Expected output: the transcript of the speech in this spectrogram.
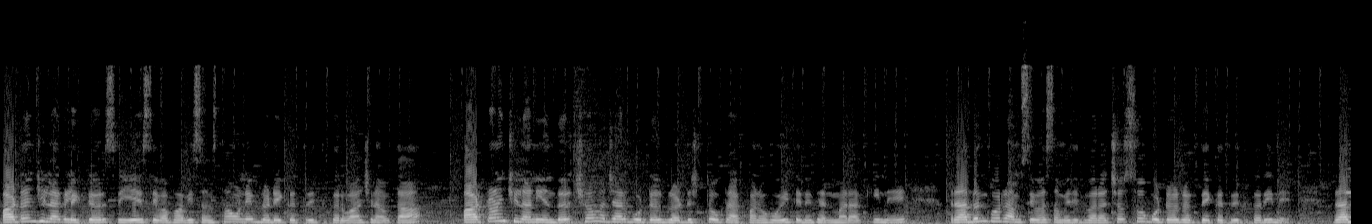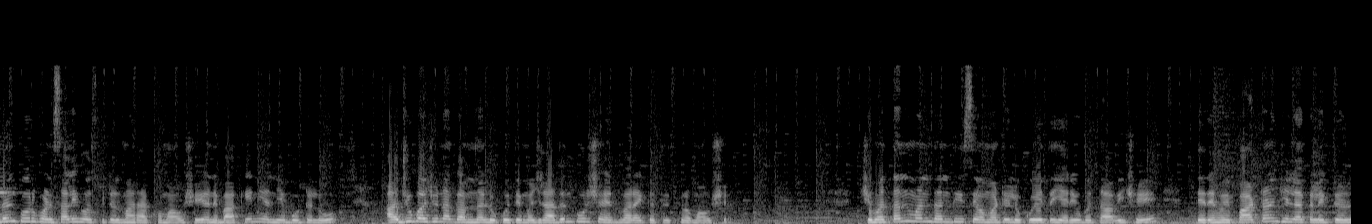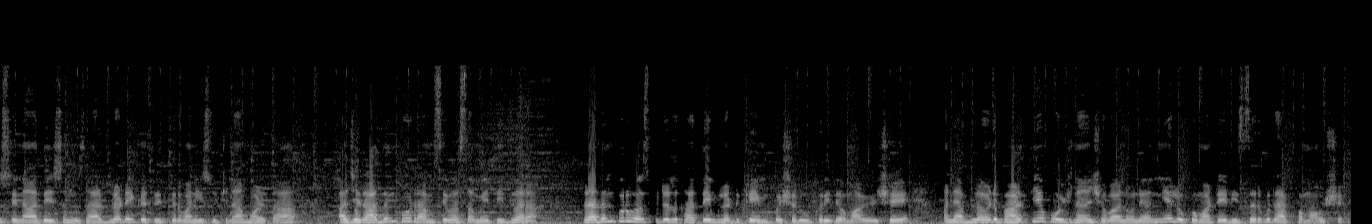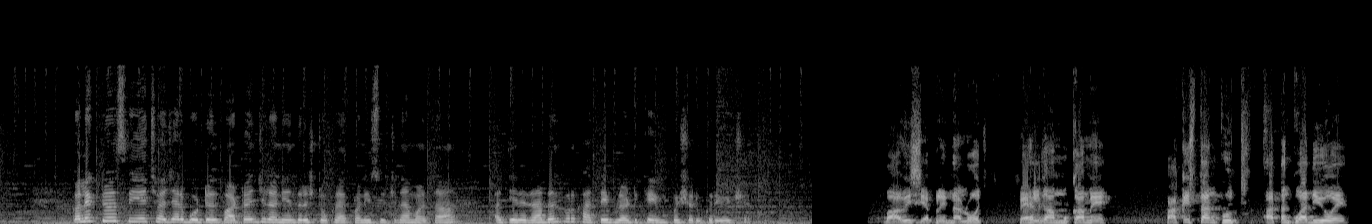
પાટણ જિલ્લા કલેક્ટર શ્રીએ સેવાભાવી સંસ્થાઓને બ્લડ એકત્રિત કરવા જણાવતા પાટણ જિલ્લાની અંદર છ હજાર બોટલ બ્લડ સ્ટોક રાખવાનો હોય તેને ધ્યાનમાં રાખીને રાધનપુર રામસેવા સમિતિ દ્વારા છસો બોટલ રક્ત એકત્રિત કરીને રાધનપુર ભણસાલી હોસ્પિટલમાં રાખવામાં આવશે અને બાકીની અન્ય બોટલો આજુબાજુના ગામના લોકો તેમજ રાધનપુર શહેર દ્વારા એકત્રિત કરવામાં આવશે. જેમાં તન, મન, ધનથી સેવા માટે લોકોએ તૈયારીઓ બતાવી છે. ત્યારે હવે પાટણ જિલ્લા કલેક્ટર આદેશ અનુસાર બ્લડ એકત્રિત કરવાની સૂચના મળતા આજે રાધનપુર રામસેવા સમિતિ દ્વારા રાધનપુર હોસ્પિટલ ખાતે બ્લડ કેમ્પ શરૂ કરી દેવામાં આવ્યો છે અને આ બ્લડ ભારતીય ફોજના જવાનો અને અન્ય લોકો માટે રિઝર્વ રાખવામાં આવશે. કલેક્ટર સીએ છ હજાર બોટલ પાટણ જિલ્લાની અંદર સ્ટોક રાખવાની સૂચના મળતા અત્યારે રાધનપુર ખાતે બ્લડ કેમ્પ શરૂ કર્યો છે. બાવીસ એપ્રિલના રોજ પહેલગામ મુકામે પાકિસ્તાન કૃત આતંકવાદીઓએ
